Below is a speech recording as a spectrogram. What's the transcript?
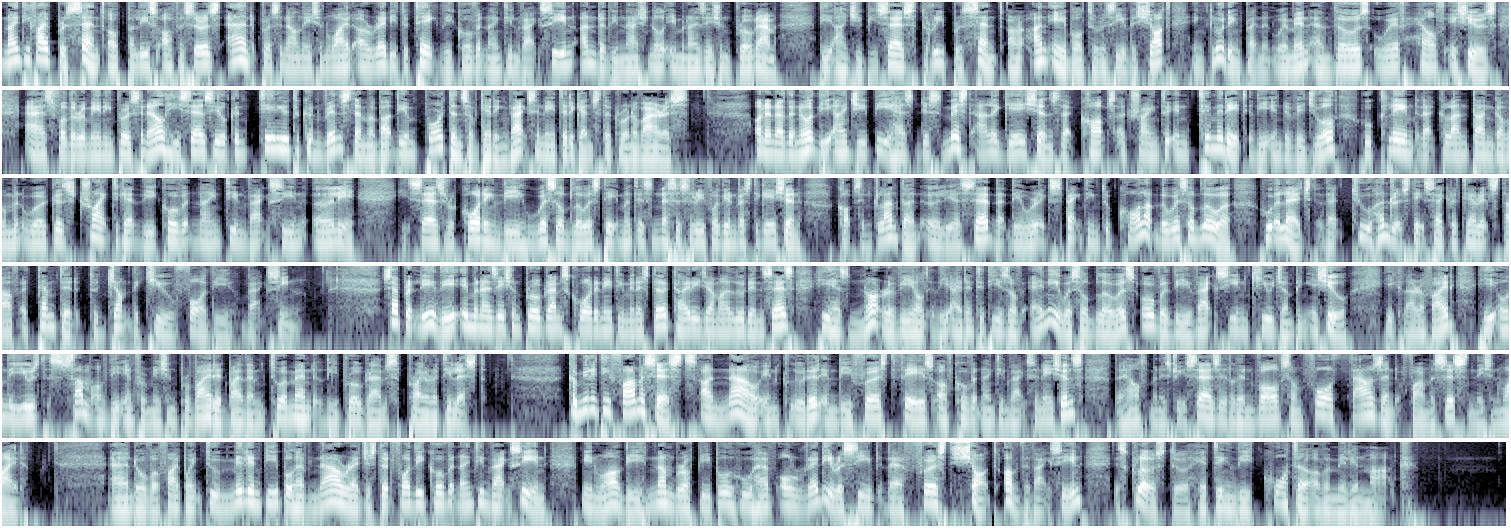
95% of police officers and personnel nationwide are ready to take the COVID 19 vaccine under the National Immunization Program. The IGP says 3% are unable to receive the shot, including pregnant women and those with health issues. As for the remaining personnel, he says he'll continue to convince them about the importance of getting vaccinated against the coronavirus. On another note, the IGP has dismissed allegations that cops are trying to intimidate the individual who claimed that Kelantan government workers tried to get the COVID 19 vaccine early. He says recording the whistleblower statement is necessary for the investigation. Cops in Kelantan earlier said that they were expecting to call up the whistleblower who alleged that 200 state secretariat staff attempted to jump the queue for the vaccine. Separately, the Immunisation Program's Coordinating Minister Khairy Jamaluddin says he has not revealed the identities of any whistleblowers over the vaccine queue jumping issue. He clarified he only used some of the information provided by them to amend the program's priority list. Community pharmacists are now included in the first phase of COVID 19 vaccinations. The Health Ministry says it'll involve some 4,000 pharmacists nationwide and over 5.2 million people have now registered for the COVID 19 vaccine. Meanwhile, the number of people who have already received their first shot of the vaccine is close to hitting the quarter of a million mark.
